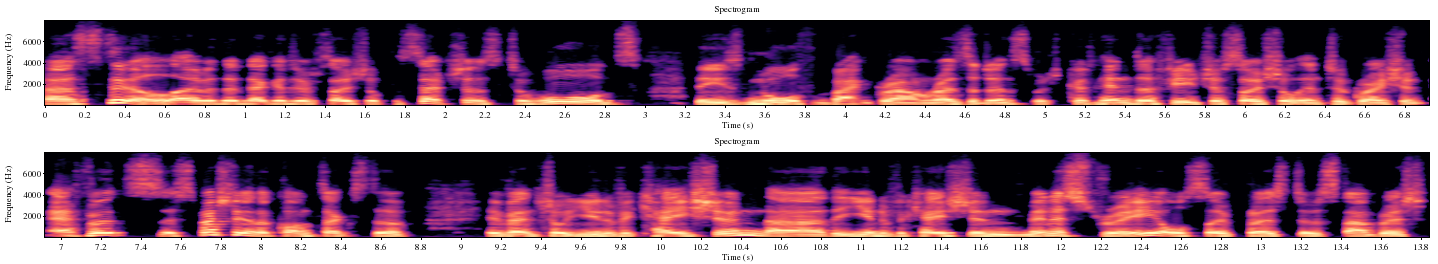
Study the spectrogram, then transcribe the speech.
uh, still over the negative social perceptions towards these North background residents, which could hinder future social integration efforts, especially in the context of eventual unification. Uh, the Unification Ministry also plans to establish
